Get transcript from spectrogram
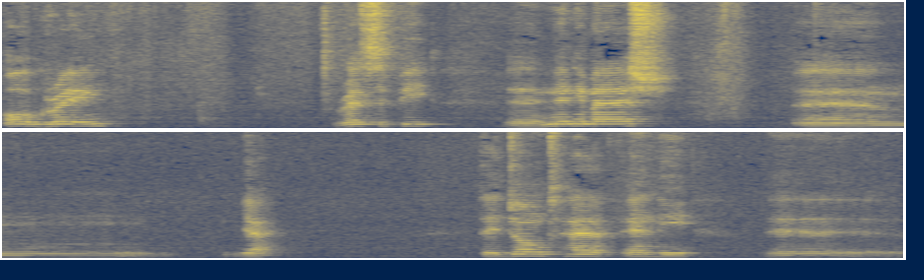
all grain recipe, uh, mini mash, um, yeah. They don't have any uh,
